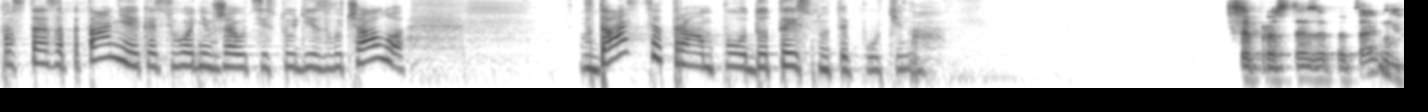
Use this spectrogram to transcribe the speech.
просте запитання, яке сьогодні вже у цій студії звучало. Вдасться Трампу дотиснути Путіна? Це просте запитання.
